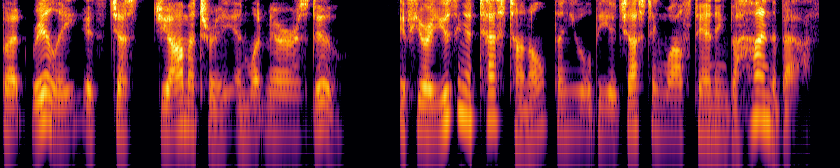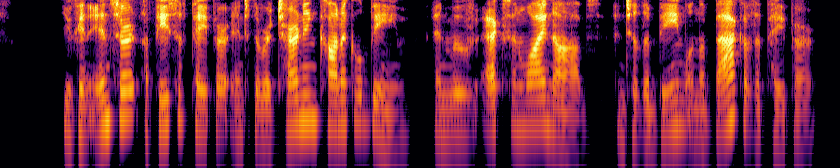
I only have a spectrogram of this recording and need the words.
but really it's just geometry and what mirrors do. If you are using a test tunnel, then you will be adjusting while standing behind the bath. You can insert a piece of paper into the returning conical beam and move X and Y knobs until the beam on the back of the paper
